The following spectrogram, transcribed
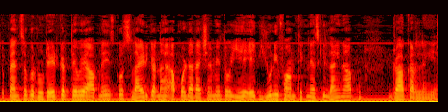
तो पेंसिल को रोटेट करते हुए आपने इसको स्लाइड करना है अपवर्ड डायरेक्शन में तो ये एक यूनिफॉर्म थिकनेस की लाइन आप ड्रा कर लेंगे।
